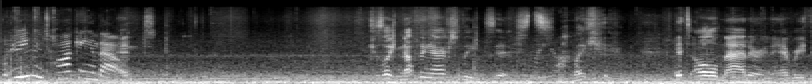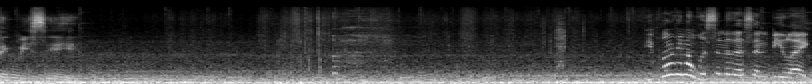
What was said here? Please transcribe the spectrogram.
What are you even talking about? and because like nothing actually exists. Oh like it's all matter and everything we see. People are gonna listen to this and be like,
